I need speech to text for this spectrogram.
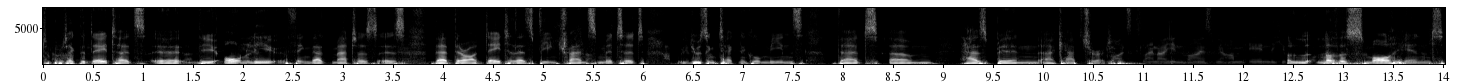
to protect the data. It's uh, the only thing that matters is that there are data that's being transmitted using technical means that um, has been uh, captured. another small hint:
